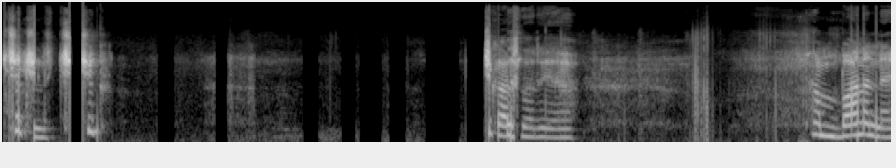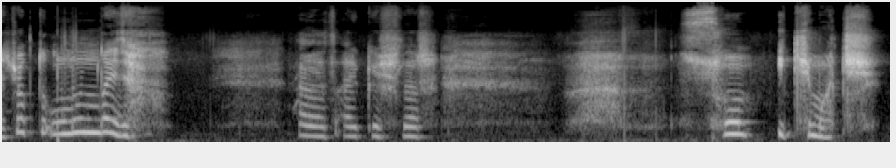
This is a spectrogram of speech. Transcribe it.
Çık şimdi çık. Çık arkadaşlar ya. Tam bana ne çok da umurumdaydı. evet arkadaşlar. Son iki maç.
